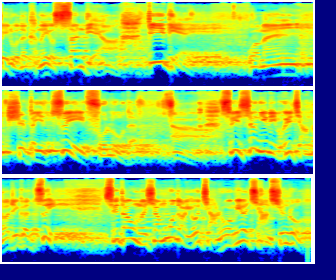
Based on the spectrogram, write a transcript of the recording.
被掳的可能有三点啊。第一点，我们是被罪俘虏的啊，所以圣经里面会讲到这个罪。所以，当我们向慕道友讲时，我们要讲清楚，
